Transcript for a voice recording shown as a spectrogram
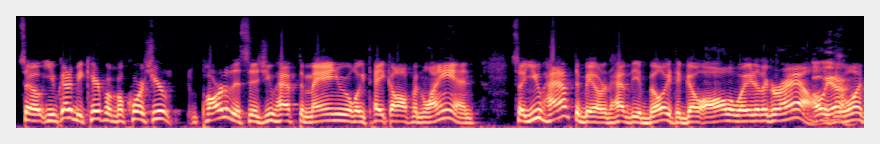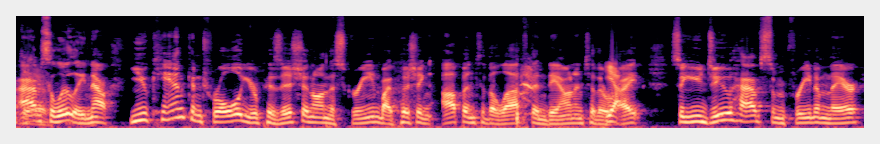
So you've got to be careful. But of course, you're part of this is you have to manually take off and land. So you have to be able to have the ability to go all the way to the ground. Oh if yeah, you want to. absolutely. Now you can control your position on the screen by pushing up and to the left and down and to the Yeah. right. So you do have some freedom there,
